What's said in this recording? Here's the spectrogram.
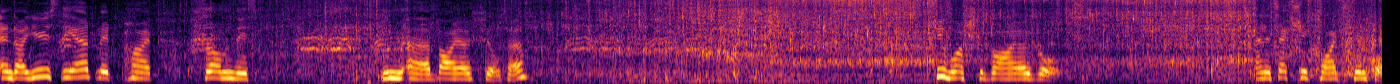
And I used the outlet pipe from this mm, uh, biofilter to wash the bio balls. And it's actually quite simple.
